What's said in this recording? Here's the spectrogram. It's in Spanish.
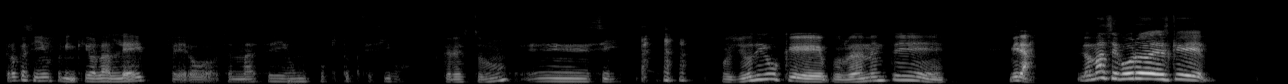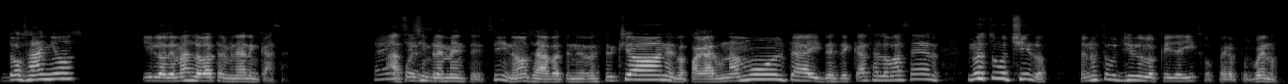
creo que sí infringió la ley, pero se me hace un poquito excesivo. crees tú Eh, sí. Pues yo digo que, pues realmente. Mira, lo más seguro es que dos años y lo demás lo va a terminar en casa. Así ser. simplemente, sí, ¿no? O sea, va a tener restricciones, va a pagar una multa y desde casa lo va a hacer. No estuvo chido. O sea, no estuvo chido lo que ella hizo, pero pues bueno.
